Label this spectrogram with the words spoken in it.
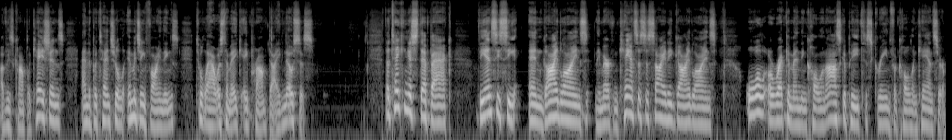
of these complications and the potential imaging findings to allow us to make a prompt diagnosis. Now, taking a step back, the NCCN guidelines, the American Cancer Society guidelines, all are recommending colonoscopy to screen for colon cancer.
